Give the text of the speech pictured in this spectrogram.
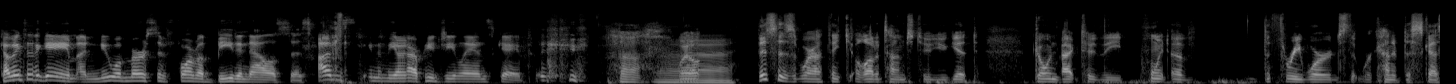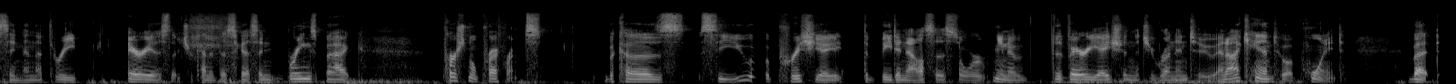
"Coming to the game, a new immersive form of beat analysis, unseen in the RPG landscape." well, Uh, this is where I think a lot of times too you get going back to the point of the three words that we're kind of discussing and the three areas that you're kind of discussing brings back personal preference because see you appreciate the beat analysis or you know the variation that you run into and I can to a point but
